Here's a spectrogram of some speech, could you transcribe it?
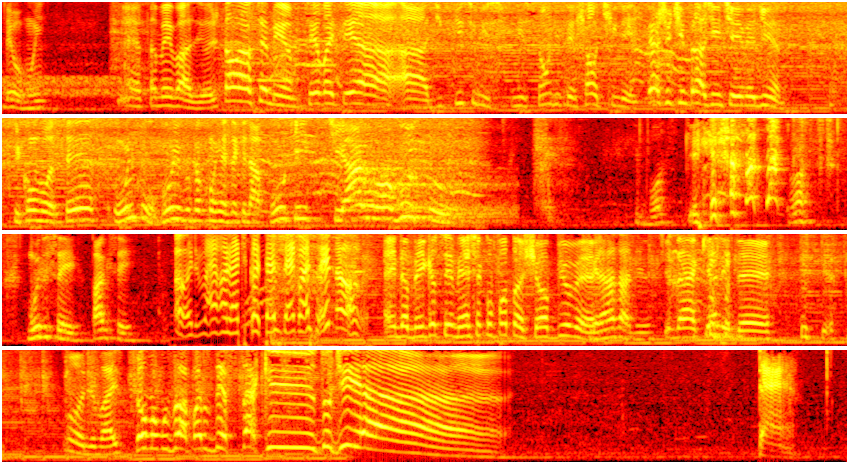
Deu ruim. É, também vazio hoje. Então é você mesmo, você vai ter a, a difícil miss- missão de fechar o time aí. Fecha o time pra gente aí, Medina. E com vocês, o único ruivo que eu conheço aqui da PUC, Thiago Augusto. Que bosta. Nossa, muda isso aí, paga isso aí. Não vai rolar de contar esse negócio aí, não. Ainda bem que você mexe com Photoshop, viu, velho? Graças a Deus. Te dá aquela ideia. Bom demais. Então vamos lá para os destaques do dia! Tá.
